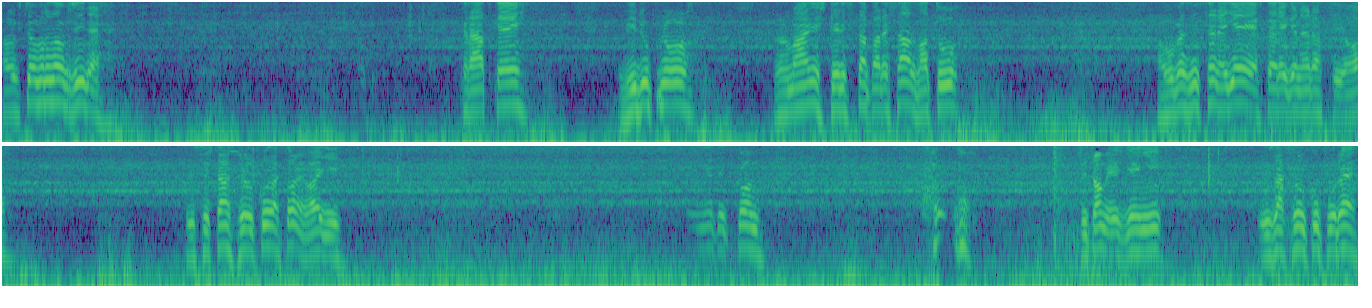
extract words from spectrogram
a už to brzo přijde. Krátkej, vydupnul normálně 450 W a vůbec nic se neděje v té regeneraci, jo. Když jsi tam chvilku, tak to nevadí. Teďkon při tom ježdění už za chvilku půjde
